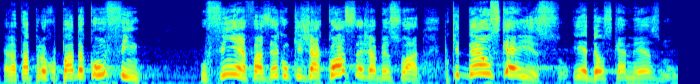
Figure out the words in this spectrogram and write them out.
Ela está preocupada com o fim. O fim é fazer com que Jacó seja abençoado. Porque Deus quer isso. E Deus quer mesmo.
